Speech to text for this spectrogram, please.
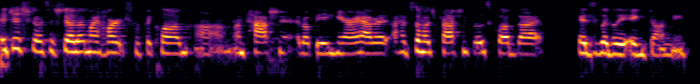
it just goes to show that my heart's with the club. Um, I'm passionate about being here. I have it. I have so much passion for this club that it's literally inked on me.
